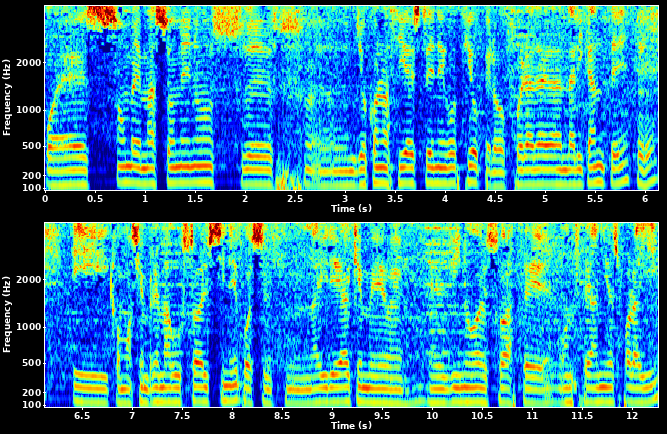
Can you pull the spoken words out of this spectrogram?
Pues, hombre, más o menos eh, eh, yo conocía este negocio, pero fuera de, de Alicante, Ujú. y como siempre me ha gustado el cine, pues es una idea que me, me vino eso hace 11 años por allí.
